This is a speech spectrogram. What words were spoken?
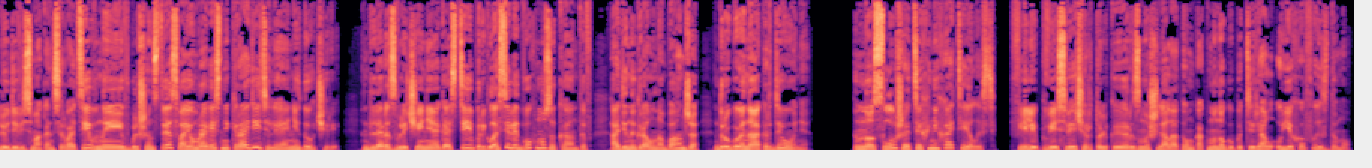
люди весьма консервативные и в большинстве своем ровесники родителей, а не дочери. Для развлечения гостей пригласили двух музыкантов, один играл на банджо, другой на аккордеоне. Но слушать их не хотелось. Филипп весь вечер только и размышлял о том, как много потерял, уехав из дому.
